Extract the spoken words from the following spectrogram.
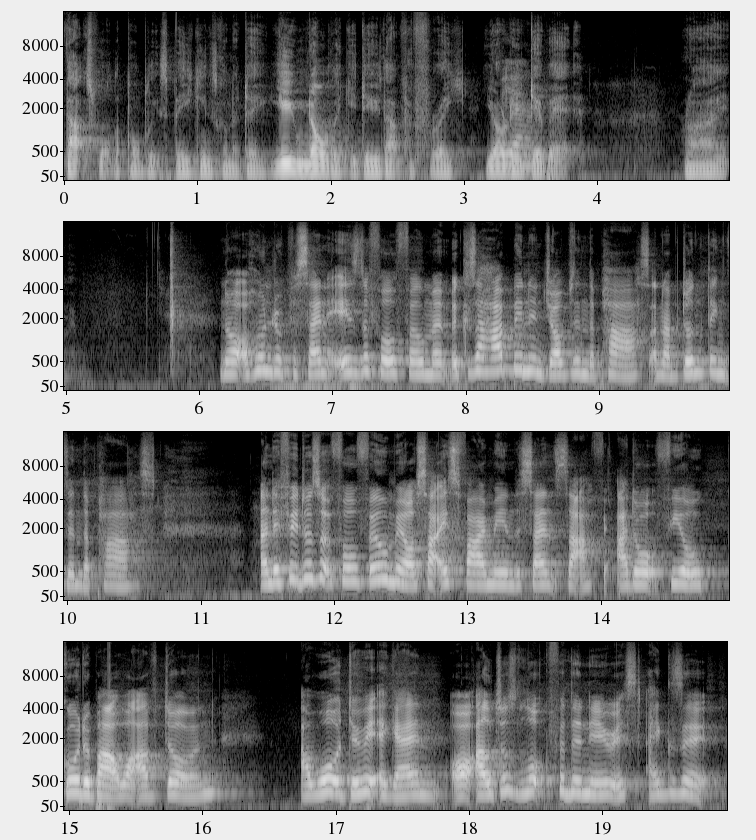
That's what the public speaking is going to do. You know that you do that for free. You already Yeah. do it, right? No, 100% is the fulfillment because I have been in jobs in the past and I've done things in the past. And if it doesn't fulfill me or satisfy me in the sense that I don't feel good about what I've done, I won't do it again or I'll just look for the nearest exit.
